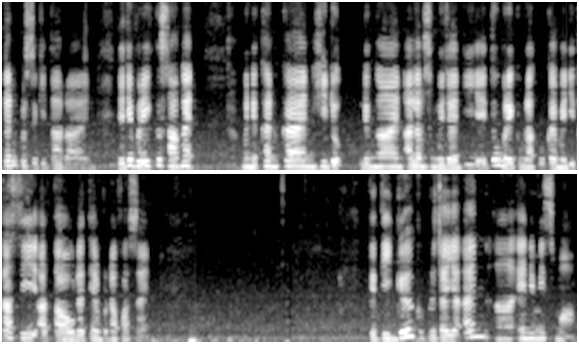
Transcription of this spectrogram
dan persekitaran. Jadi mereka sangat menekankan hidup dengan alam semula jadi iaitu mereka melakukan meditasi atau latihan pernafasan. Ketiga, kepercayaan uh, animisma.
